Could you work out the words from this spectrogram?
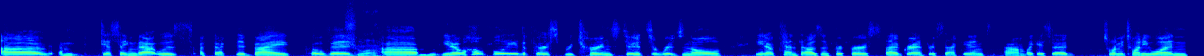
Uh, I'm guessing that was affected by COVID. Sure. Um, you know, hopefully the purse returns to its original, you know, 10,000 for first, five grand for second. Um, like I said, 2021,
